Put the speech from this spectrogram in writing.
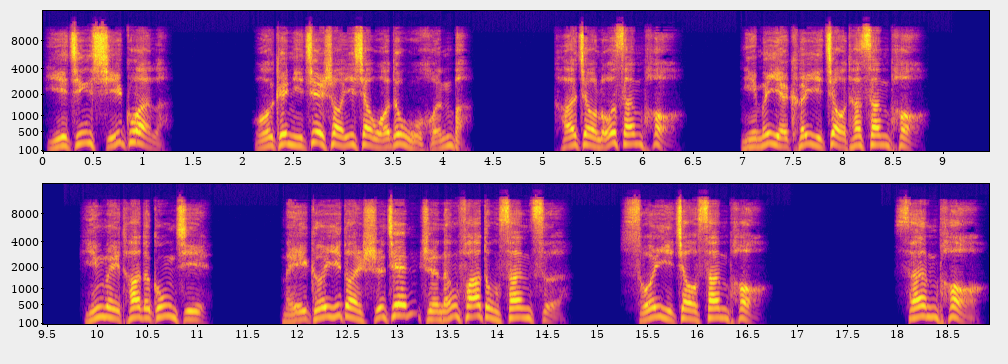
已经习惯了。我给你介绍一下我的武魂吧，他叫罗三炮，你们也可以叫他三炮，因为他的攻击每隔一段时间只能发动三次，所以叫三炮。三炮。”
